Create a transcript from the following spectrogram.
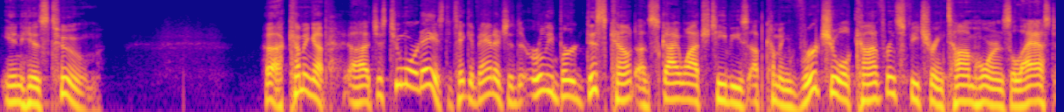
in his tomb. Uh, coming up, uh, just two more days to take advantage of the early bird discount on Skywatch TV's upcoming virtual conference featuring Tom Horn's last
